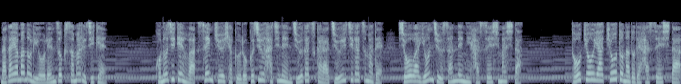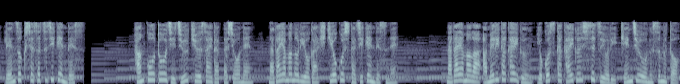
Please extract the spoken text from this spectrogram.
長山則を連続さまる事件。この事件は1968年10月から11月まで昭和43年に発生しました。東京や京都などで発生した連続射殺事件です。犯行当時19歳だった少年、長山則夫が引き起こした事件ですね。長山はアメリカ海軍横須賀海軍施設より拳銃を盗むと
